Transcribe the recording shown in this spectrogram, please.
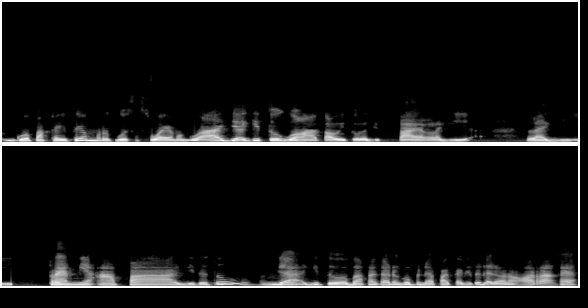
gue pakai itu yang menurut gue sesuai sama gue aja gitu. Gue nggak tahu itu lagi style lagi lagi trennya apa gitu tuh enggak gitu. Bahkan kadang gue mendapatkan itu dari orang-orang kayak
